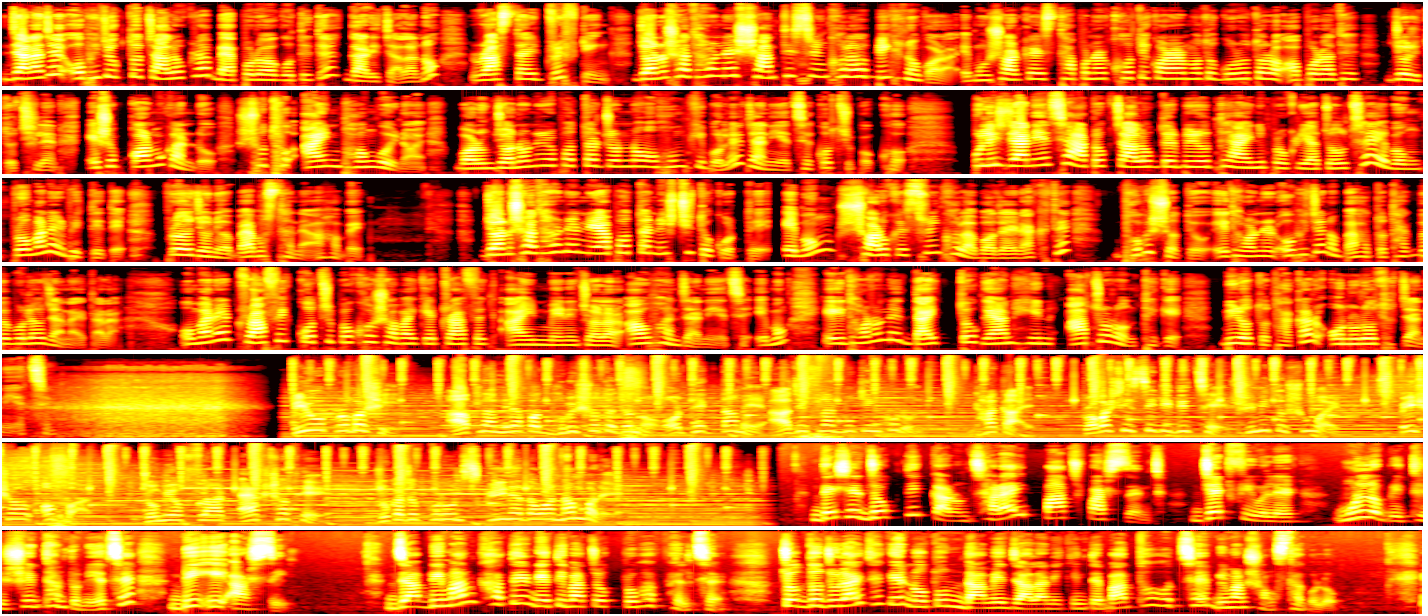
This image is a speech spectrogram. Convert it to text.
জানা যায়, অভিযুক্ত চালকরা বেপরোয়া গতিতে গাড়ি চালানো, রাস্তায় ড্রিফটিং, জনসাধারণের শান্তি শৃঙ্খলা বিঘ্ন করা এবং সরকারি স্থাপনার ক্ষতি করার মতো গুরুতর অপরাধে জড়িত ছিলেন। এসব কর্মকাণ্ড শুধু আইন ভঙ্গই নয়, বরং জননিরাপত্তার জন্য হুমকি বলে জানিয়েছে কর্তৃপক্ষ। পুলিশ জানিয়েছে, আটক চালকদের বিরুদ্ধে আইনি প্রক্রিয়া চলছে এবং প্রমাণের ভিত্তিতে প্রয়োজনীয় ব্যবস্থা নেওয়া হবে। জনসাধারণের নিরাপত্তা নিশ্চিত করতে এবং সড়কের শৃঙ্খলা বজায় রাখতে ভবিষ্যতেও এ ধরনের অভিযান অব্যাহত থাকবে বলেও জানায় তারা। ওমানের ট্রাফিক কর্তৃপক্ষ সবাইকে ট্রাফিক আইন মেনে চলার আহ্বান জানিয়েছে এবং এই ধরনের দায়িত্ব জ্ঞানহীন আচরণ থেকে বিরত থাকার অনুরোধ জানিয়েছে। প্রিয় প্রবাসী, আপনার নিরাপদ ভবিষ্যতের জন্য অর্ধেক দামে আজই ফ্ল্যাট বুকিং করুন। ঢাকায় প্রবাসী সিটি দিচ্ছে সীমিত সময়ের স্পেশাল অফার। জমিও ফ্ল্যাট একসাথে যোগাযোগ করুন স্ক্রিনে দেওয়া নাম্বারে। দেশে যৌক্তিক কারণ ছাড়াই পাঁচ পার্সেন্ট জেট ফিউয়েলের মূল্য বৃদ্ধির সিদ্ধান্ত নিয়েছে বিইআরসি, যা বিমান খাতে নেতিবাচক প্রভাব ফেলছে। চোদ্দ জুলাই থেকে নতুন দামে জ্বালানি কিনতে বাধ্য হচ্ছে বিমান সংস্থাগুলো।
